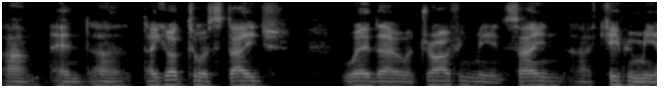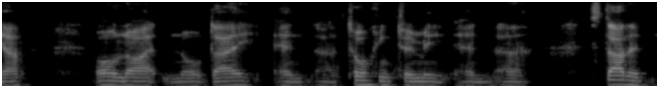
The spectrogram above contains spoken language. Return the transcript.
um, and uh, they got to a stage where they were driving me insane, uh, keeping me up all night and all day, and uh, talking to me, and uh, started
